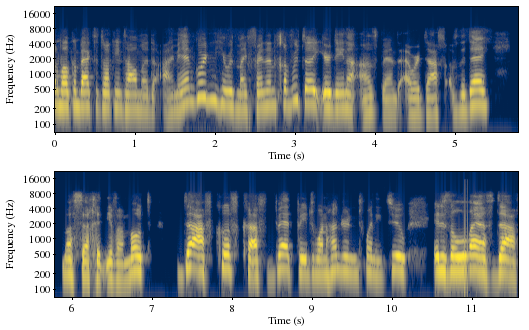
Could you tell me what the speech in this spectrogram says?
And welcome back to Talking Talmud. I'm Anne Gordon here with my friend and chavruta Yardena Osband. Our daf of the day, Masechet Yevamot, daf Kuf Kaf Bet, page 122. It is the last daf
